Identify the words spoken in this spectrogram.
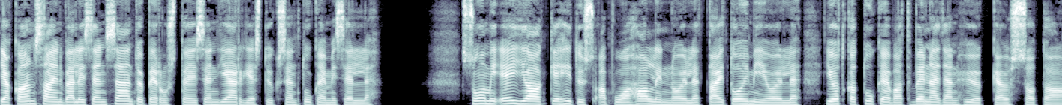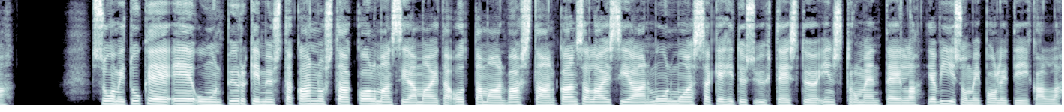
ja kansainvälisen sääntöperusteisen järjestyksen tukemiselle – Suomi ei jaa kehitysapua hallinnoille tai toimijoille, jotka tukevat Venäjän hyökkäyssotaa. Suomi tukee EUn pyrkimystä kannustaa kolmansia maita ottamaan vastaan kansalaisiaan muun muassa kehitysyhteistyöinstrumenteilla ja viisumipolitiikalla.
